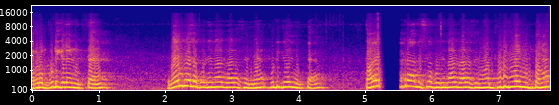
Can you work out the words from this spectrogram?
அப்புறம் பிடிக்கலன்னு விட்டேன். ரயில்வேல கொஞ்ச நாள் வேலை செஞ்சேன் பிடிக்கலன்னு விட்டேன். கலெக்டர் ஆஃபீஸில் கொஞ்ச நாள் வேலை செஞ்சேன் பிடிக்கலன்னு விட்டேன்.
